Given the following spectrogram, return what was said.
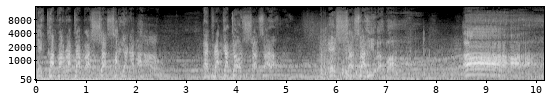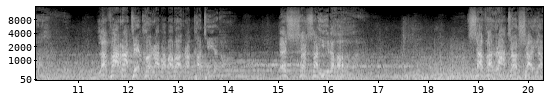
Lekabaradabashasayadabaha. Ebrakadoshaza. Ah. Lavarate korababa rakatiana. Eshazahira. Zavarata shaya.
